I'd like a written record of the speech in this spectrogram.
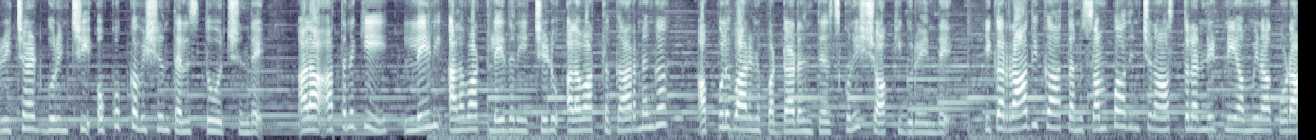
రిచర్డ్ గురించి ఒక్కొక్క విషయం తెలుస్తూ వచ్చింది. అలా అతనికి లేని అలవాటు లేదని చెడు అలవాట్ల కారణంగా అప్పుల బారిన పడ్డాడని తెలుసుకుని షాక్కి గురైంది. ఇక రాధిక తను సంపాదించిన ఆస్తులన్నింటినీ అమ్మినా కూడా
